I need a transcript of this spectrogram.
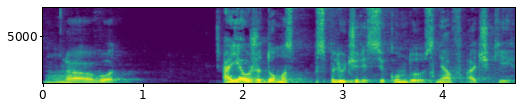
А, вот. А я уже дома сплю через секунду, сняв очки.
